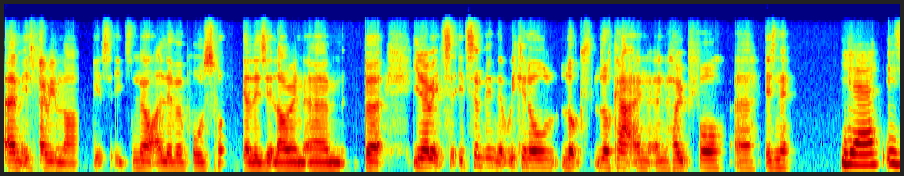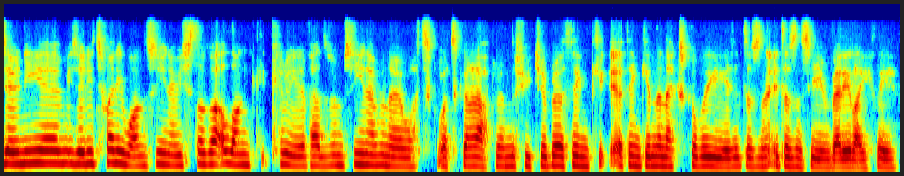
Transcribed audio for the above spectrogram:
Um, it's very unlikely. It's it's not a Liverpool sort of deal, is it, Lauren? Um, but you know, it's it's something that we can all look look at and, and hope for, uh, isn't it? Yeah, he's only um, he's only 21, so you know he's still got a long career ahead of him. So you never know what's what's going to happen in the future. But I think I think in the next couple of years it doesn't it doesn't seem very likely.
